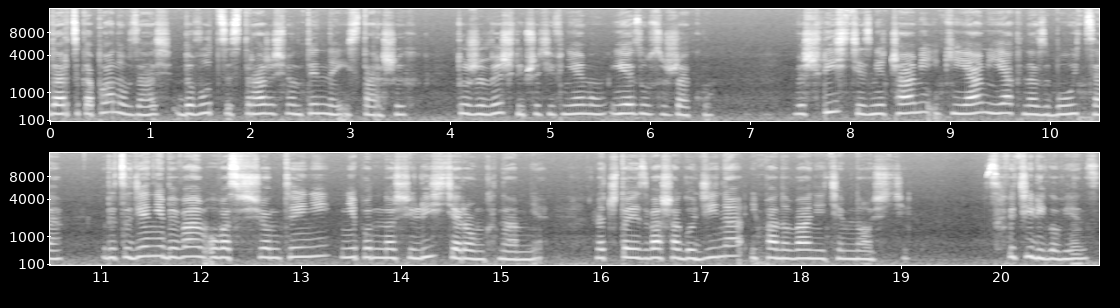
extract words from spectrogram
Do arcykapłanów zaś, dowódcy straży świątynnej i starszych, którzy wyszli przeciw niemu, Jezus rzekł: Wyszliście z mieczami i kijami jak na zbójce. Gdy codziennie bywałem u was w świątyni, nie podnosiliście rąk na mnie, lecz to jest wasza godzina i panowanie ciemności. Schwycili go więc,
